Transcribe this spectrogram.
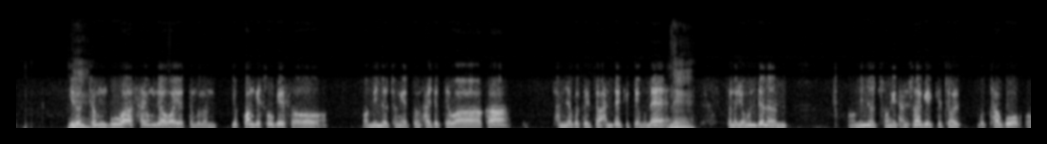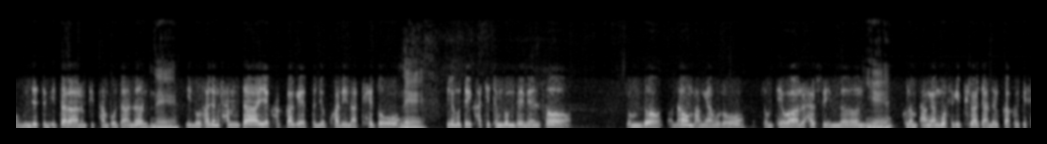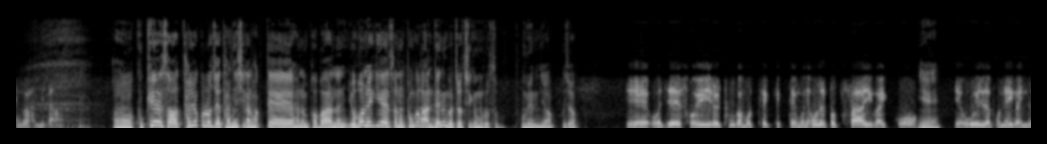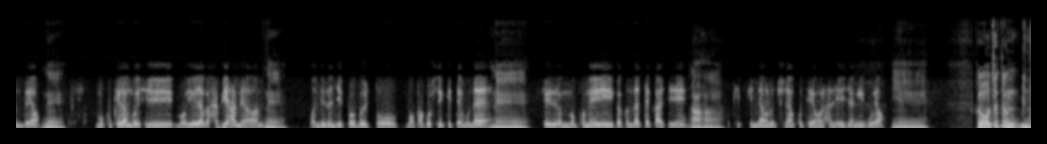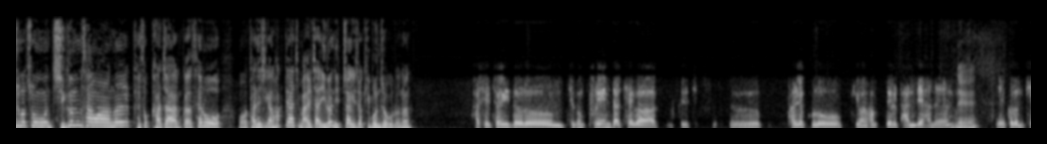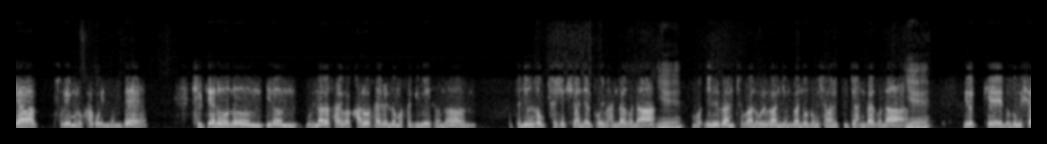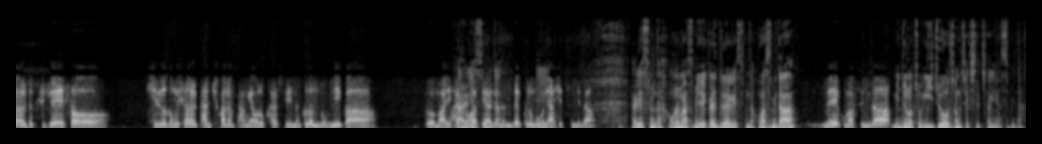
이런 네. 정부와 사용자와의 어떤 그런 역관계 속에서 어, 민주노총의 어떤 사회적 대화가 참여가 결정 안 됐기 때문에 네. 저는 이 문제는 어, 민주노총이 단순하게 결정을 못하고 어, 문제점이 있다라는 비판보다는 네. 이 노사정 3자의 각각의 어떤 역할이나 태도 네. 이런 것들이 같이 점검되면서 좀 더 나은 방향으로 좀 대화를 할 수 있는 예. 그런 방향 모색이 필요하지 않을까 그렇게 생각을 합니다. 어, 국회에서 탄력 근로제 단위 시간 확대하는 법안은 이번 회기에서는 통과가 안 되는 거죠. 지금으로서 보면은요. 그죠? 예, 어제 소위를 통과 못 했기 때문에 오늘 법사위가 있고 예. 예, 5일날 본회의가 있는데요. 네. 뭐 국회란 것이 뭐 여야가 합의하면 네. 언제든지 법을 또 뭐 바꿀 수 있기 때문에 네. 저희들은 뭐 본회의가 끝날 때까지 아하. 긴장을 늦추지 않고 대응을 할 예정이고요. 예. 그럼 어쨌든 민주노총은 지금 상황을 계속 가자. 그러니까 새로 어, 단위 시간 확대하지 말자 이런 입장이죠. 기본적으로는. 사실 저희들은 지금 프레임 자체가 그, 그 탄력근로 기간 확대를 반대하는 네. 예, 그런 계약 프레임으로 가고 있는데 실제로는 이런 우리나라 사회가 가로 사회를 넘어서기 위해서는 어떤 연속 휴식 시간제를 도입한다거나 예. 뭐 일간, 주간, 월간, 연간 노동 시간을 규제한다거나 예. 이렇게 노동 시간을 더 규제해서 실노동 시간을 단축하는 방향으로 갈 수 있는 그런 논의가 더 많이 활성화돼야 되는데 그런 부분이 예. 아쉽습니다. 알겠습니다. 오늘 말씀 여기까지 드려야겠습니다. 고맙습니다. 네, 고맙습니다. 민주노총 이주호 정책실장이었습니다.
